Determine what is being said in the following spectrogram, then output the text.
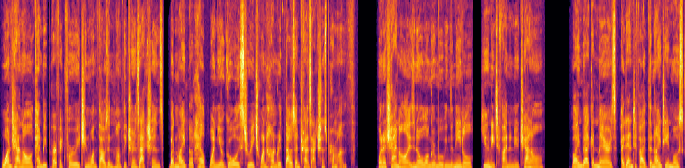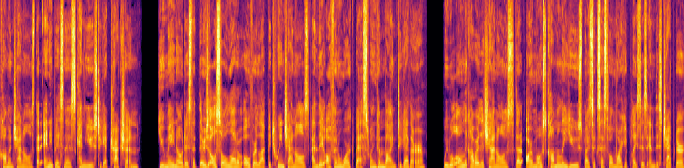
One channel can be perfect for reaching 1,000 monthly transactions, but might not help when your goal is to reach 100,000 transactions per month. When a channel is no longer moving the needle, you need to find a new channel. Weinberg and Mares identified the 19 most common channels that any business can use to get traction. You may notice that there's also a lot of overlap between channels, and they often work best when combined together. We will only cover the channels that are most commonly used by successful marketplaces in this chapter,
